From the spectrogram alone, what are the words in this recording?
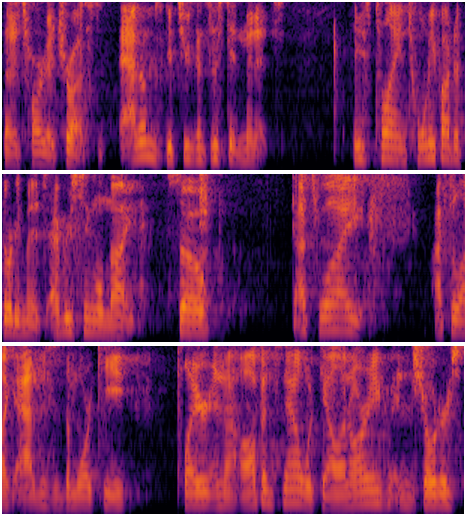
that it's hard to trust. Adams gets you consistent minutes. He's playing 25 to 30 minutes every single night. So that's why I feel like Adams is the more key player in that offense now with Gallinari and shoulders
